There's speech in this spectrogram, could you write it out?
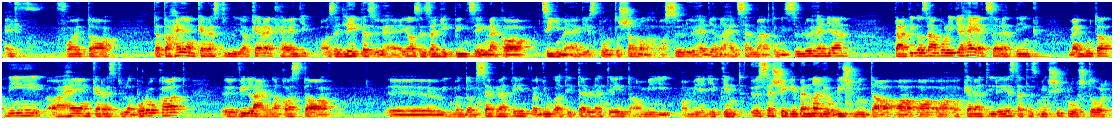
egyfajta tehát a helyen keresztül ugye a Kerekhegy az egy létező hely, az az egyik pincénknek a címe egész pontosan a, a Szőlőhegyen, a Hegyszentmártoni Szőlőhegyen. Tehát igazából így a helyet szeretnénk megmutatni, a helyen keresztül a borokat, Villánynak azt a úgy mondom szegletét, vagy nyugati területét, ami, ami egyébként összességében nagyobb is, mint a, a, a, a keleti rész, tehát ez még Siklóstól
